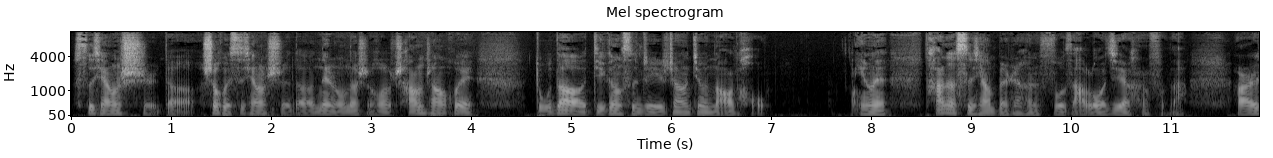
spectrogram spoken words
思想史的社会思想史的内容的时候，常常会。读到狄更斯这一章就挠头，因为他的思想本身很复杂，逻辑也很复杂，而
